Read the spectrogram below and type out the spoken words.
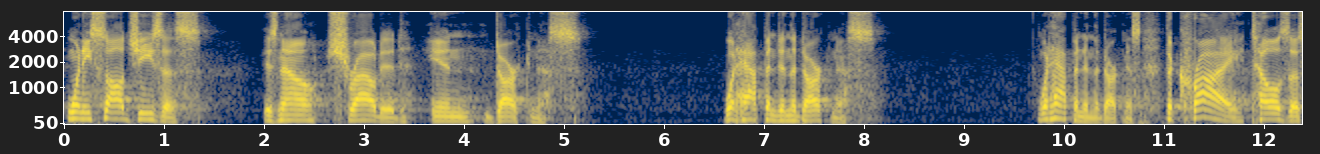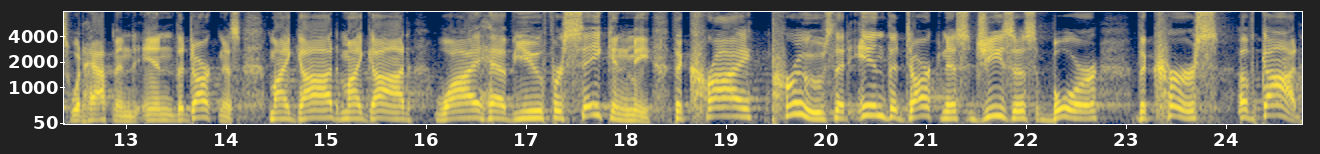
when he saw Jesus is now shrouded in darkness. What happened in the darkness? What happened in the darkness? The cry tells us what happened in the darkness. My God, my God, why have you forsaken me? The cry proves that in the darkness, Jesus bore the curse of God.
